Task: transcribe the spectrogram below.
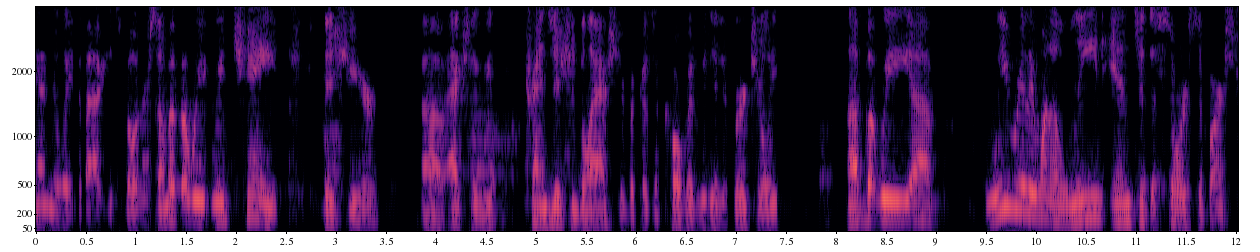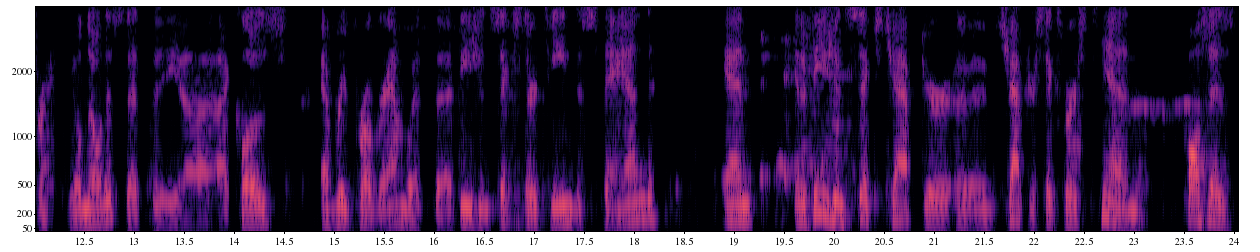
annually the Values Voter Summit, but we, we changed this year. Uh, actually, we transitioned last year because of COVID. We did it virtually. Uh, but we uh, we really want to lean into the source of our strength. You'll notice that the uh, I close every program with uh, Ephesians six thirteen to stand, and in Ephesians six chapter uh, chapter six verse ten, Paul says,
